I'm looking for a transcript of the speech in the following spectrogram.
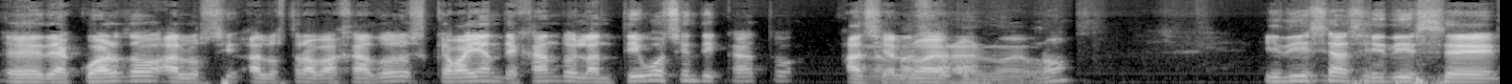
eh, de acuerdo a los, a los trabajadores que vayan dejando el antiguo sindicato hacia el nuevo, al nuevo. ¿no? Y dice así, dice,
